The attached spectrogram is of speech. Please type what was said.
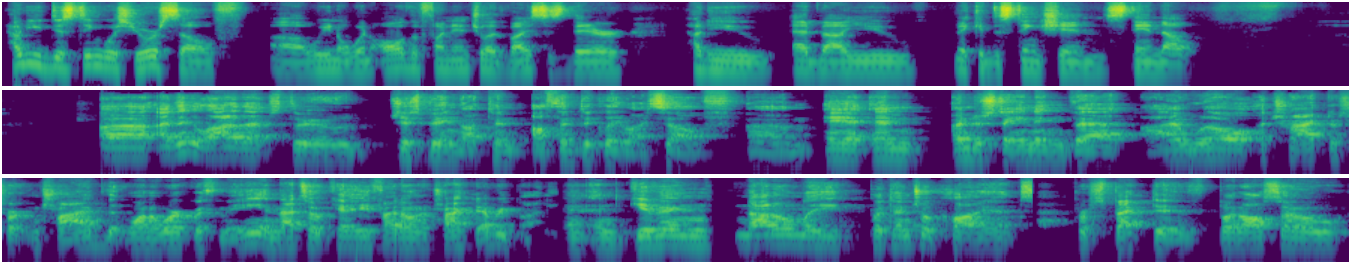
how do you distinguish yourself? Uh, you know, when all the financial advice is there, how do you add value, make a distinction, stand out? Uh, I think a lot of that's through just being authentic, authentically myself um, and, and, understanding that I will attract a certain tribe that want to work with me, and that's okay if I don't attract everybody. And, and giving not only potential clients perspective, but also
